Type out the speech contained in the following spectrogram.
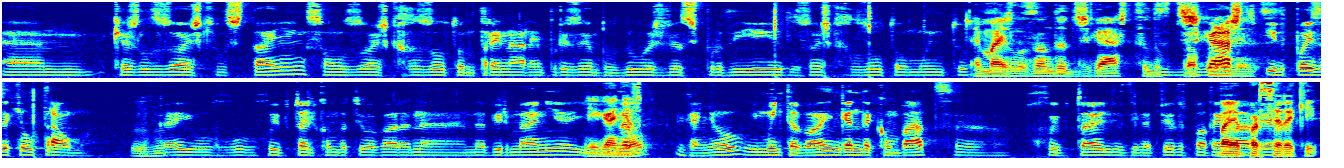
um, que as lesões que eles têm são lesões que resultam de treinarem, por exemplo, duas vezes por dia, lesões que resultam muito. É mais lesão de desgaste do de desgaste e depois aquele trauma. Uhum. Okay? O, o Rui Botelho combateu agora na, na Birmânia e, e ganhou. Na, ganhou e muito bem, grande combate. Uh, Rui Botelho, Dina Pedro, podem Vai aparecer ver. aqui.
